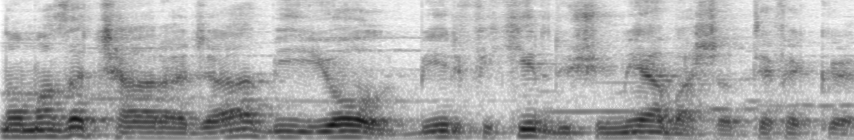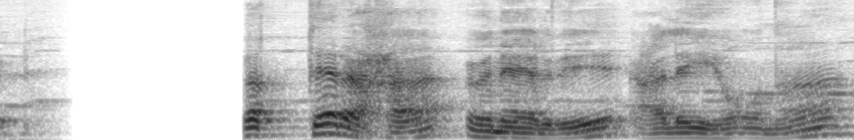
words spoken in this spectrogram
namaza çağıracağı bir yol, bir fikir düşünmeye başladı, tefekkür etti. Fekteraha önerdi aleyhi ona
